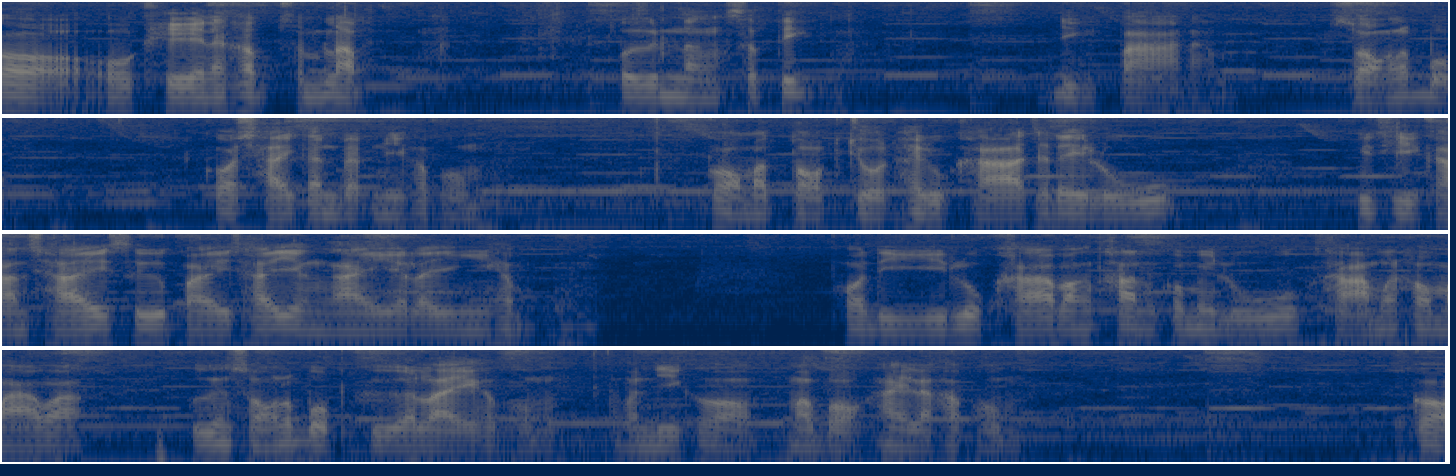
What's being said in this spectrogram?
ก็โอเคนะครับสำหรับปืนหนังสติ๊กยิงปลานะครับสองระบบก็ใช้กันแบบนี้ครับผม ก็มาตอบโจทย์ให้ลูกค้าจะได้รู้วิธีการใช้ซื้อไปใช้ยังไงอะไรอย่างนี้ครับ พอดีลูกค้าบางท่านก็ไม่รู้ถามกันเข้ามาว่า ปืนสองระบบคืออะไรครับผม วันนี้ก็มาบอกให้แล้วครับผม ก็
